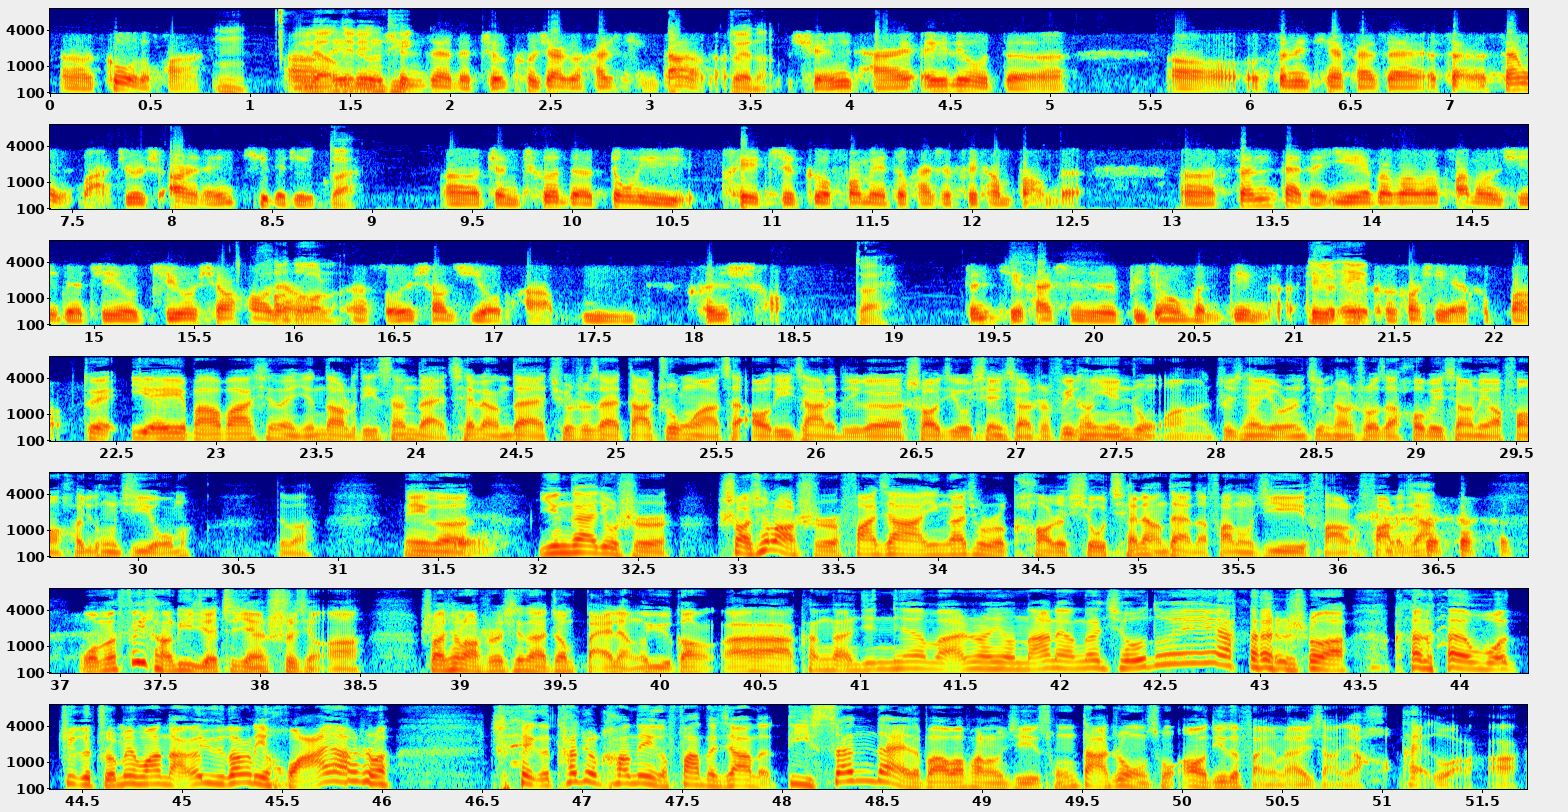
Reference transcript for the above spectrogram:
呃够的话，嗯，啊、两 a 点零6 T，现在的折扣价格还是挺大的。对的，选一台 A 6的，呃，三零 TFSI 三三五吧，就是二点零 T 的这一款。呃，整车的动力配置各方面都还是非常棒的。呃，三代的 EA 八八八发动机的机油机油消耗量好多了，呃，所谓烧机油的话，嗯，很少。对，整体还是比较稳定的，这个车可靠性也很棒。对，EA 八八现在已经到了第三代，前两代确实在大众啊，在奥迪家里的这个烧机油现象是非常严重啊。之前有人经常说在后备箱里要放好几桶机油嘛，对吧？那个应该就是少卿老师发家，应该就是靠着修前两代的发动机发发了家。我们非常理解这件事情啊。少卿老师现在正摆两个浴缸啊，看看今天晚上有哪两个球队呀、是吧？看看我这个准备往哪个浴缸里滑呀，是吧？这个他就靠那个发的家的第三代的八八发动机，从大众从奥迪的反应来讲要好太多了啊。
